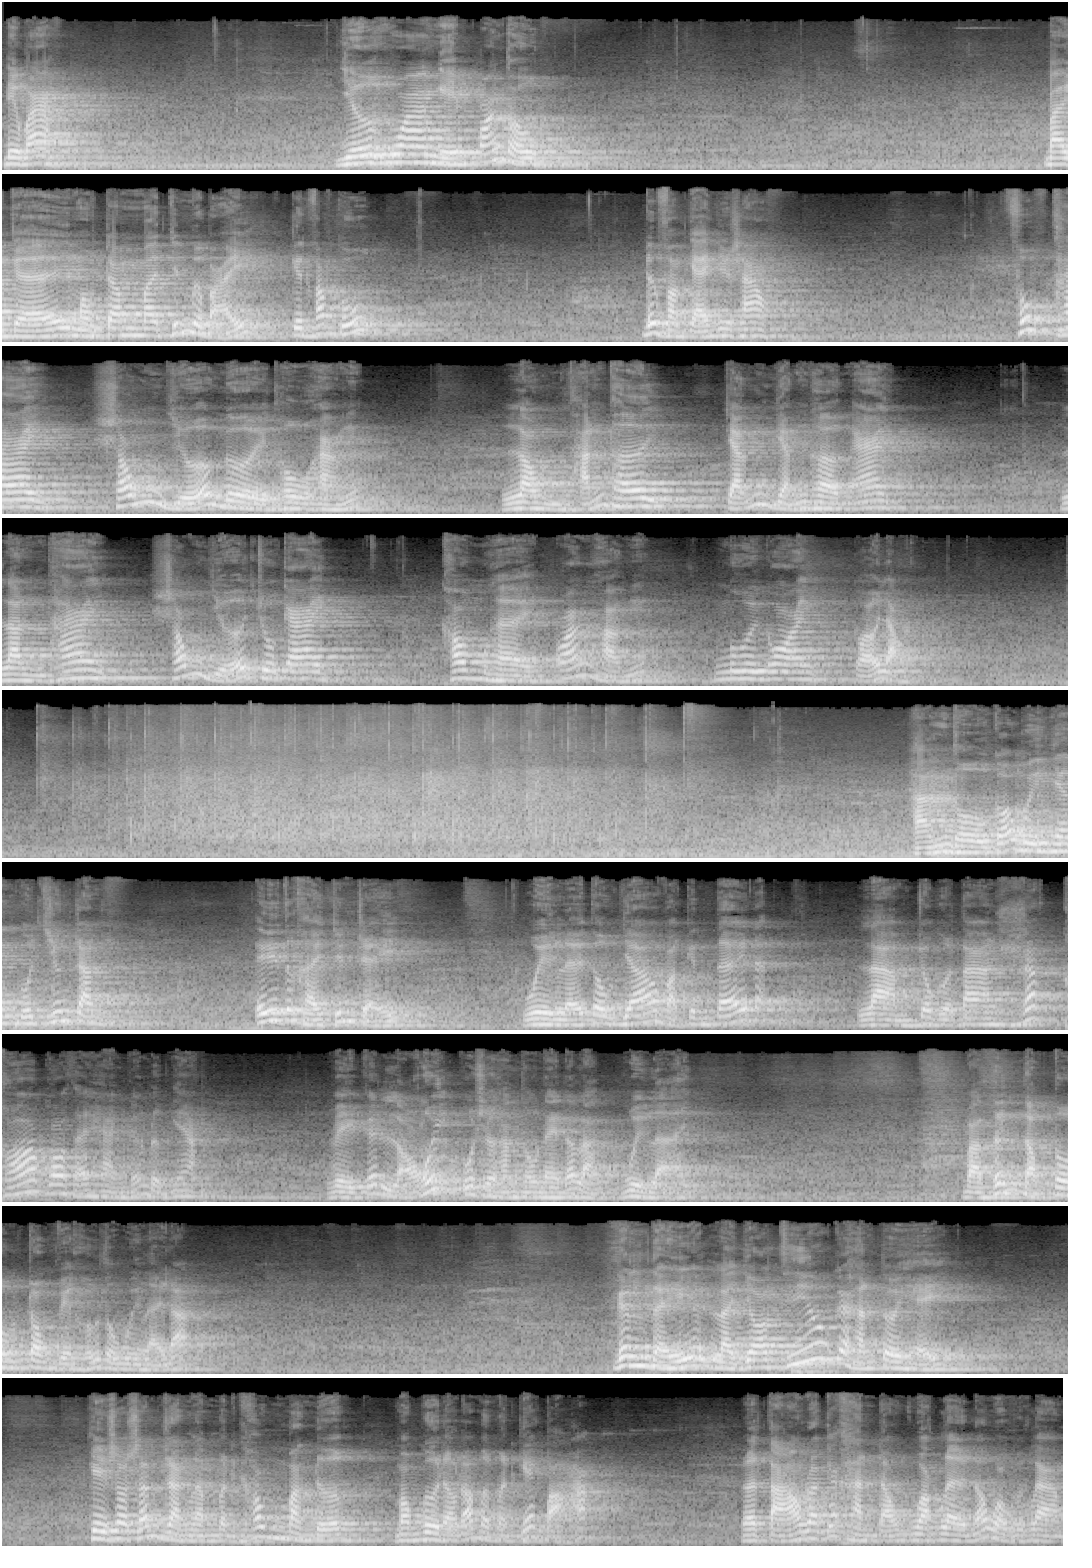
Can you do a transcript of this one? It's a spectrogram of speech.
điều ba. Vượt qua nghiệp oán thù. Bài kệ 197 kinh pháp cú. Đức Phật dạy như sau. Phúc thai sống giữa người thù hận Lòng thảnh thơi chẳng giận hờn ai. Lành thai sống giữa chua cay, Không hề oán hận nguôi ngoai cõi lòng. Hận thù có nguyên nhân của chiến tranh, ý thức hệ chính trị, quyền lợi tôn giáo và kinh tế đó làm cho người ta rất khó có thể hàn gắn được nhau. Vì cái lỗi của sự hận thù này đó là quyền lợi và tính độc tôn trong việc hưởng thụ quyền lợi đó ganh tị là do thiếu cái hạnh từ hỷ. Khi so sánh rằng là mình không bằng được một người nào đó mà mình ghét bỏ, rồi tạo ra các hành động hoặc lời nói hoặc việc làm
